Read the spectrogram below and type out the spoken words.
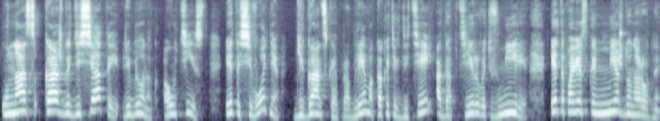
У нас каждый десятый ребенок аутист. Это сегодня гигантская проблема, как этих детей адаптировать в мире. Это повестка международная.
